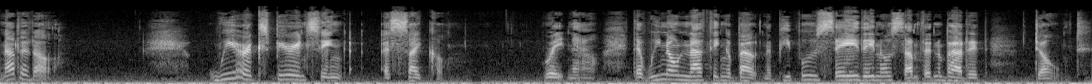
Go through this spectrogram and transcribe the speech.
Not at all. We are experiencing a cycle right now that we know nothing about, and the people who say they know something about it don't.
